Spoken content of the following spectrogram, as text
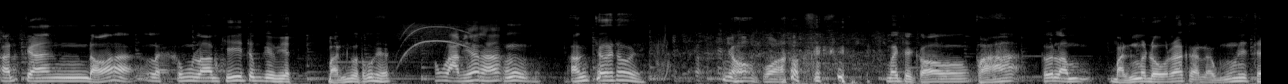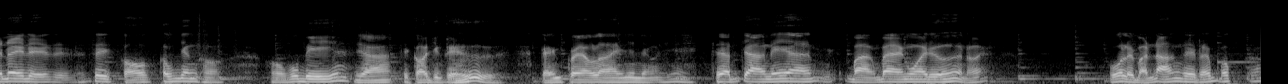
Anh chàng đó là không làm chi trong cái việc bánh của tôi hết. Không làm gì hết hả? ừ, ăn chơi thôi nhỏ quá. Mà chỉ có phá tôi làm bánh mà đổ ra cả đống như thế này để, để, thì có công nhân họ họ vô bì á. Dạ. Thì có những cái hư cái anh queo lại như nhỏ thế. Này. thế anh chàng đấy à, bạn bè ngoài đường nói bố lại bánh ăn thì ra bốc đó.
